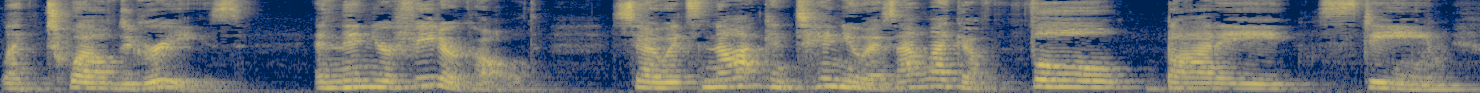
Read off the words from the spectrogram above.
like 12 degrees and then your feet are cold. So it's not continuous. I like a full body steam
